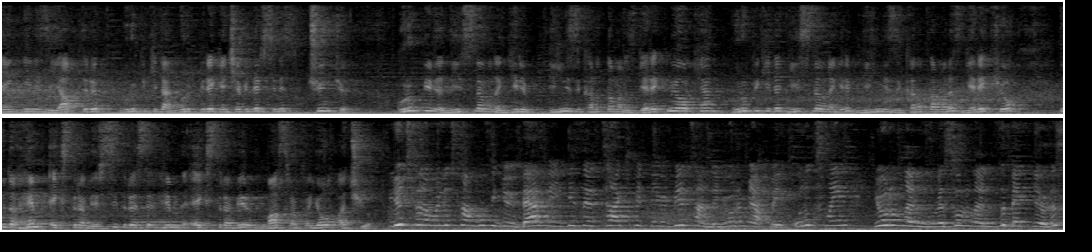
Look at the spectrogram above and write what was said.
denkliğinizi yaptırıp grup 2'den grup 1'e geçebilirsiniz. Çünkü Grup 1'de dil sınavına girip dilinizi kanıtlamanız gerekmiyorken grup 2'de dil sınavına girip dilinizi kanıtlamanız gerekiyor. Bu da hem ekstra bir strese hem de ekstra bir masrafa yol açıyor. Lütfen ama lütfen bu videoyu beğenmeyi, bizleri takip etmeyi ve bir tane de yorum yapmayı unutmayın. Yorumlarınızı ve sorularınızı bekliyoruz.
